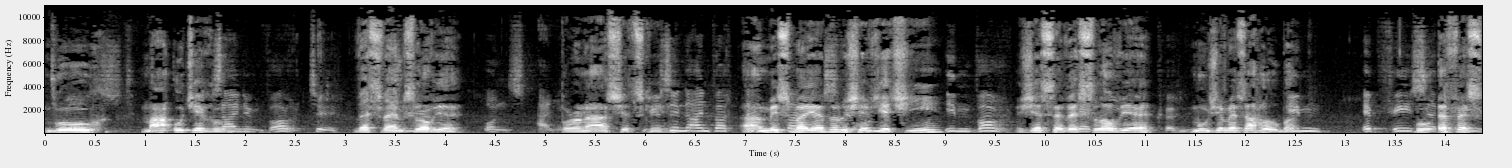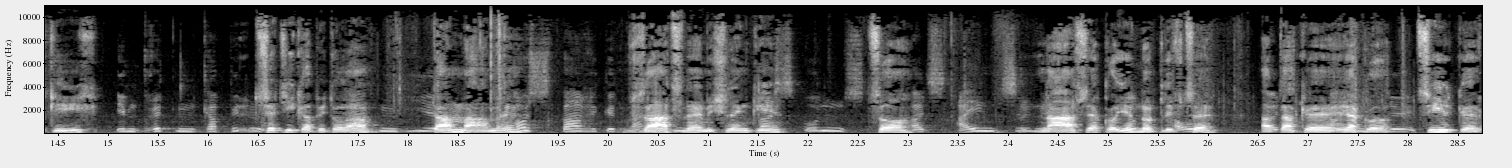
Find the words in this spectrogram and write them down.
Bůh má útěchu ve svém slově. pro nás všechny. A my jsme jednoduše vděční, že se ve slově můžeme zahloubat. U Efeských třetí kapitola, tam máme vzácné myšlenky, co nás jako jednotlivce a také jako církev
